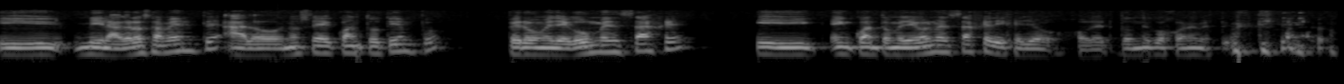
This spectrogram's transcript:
Y milagrosamente, a lo no sé cuánto tiempo, pero me llegó un mensaje y en cuanto me llegó el mensaje dije yo, joder, ¿dónde cojones me estoy metiendo?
